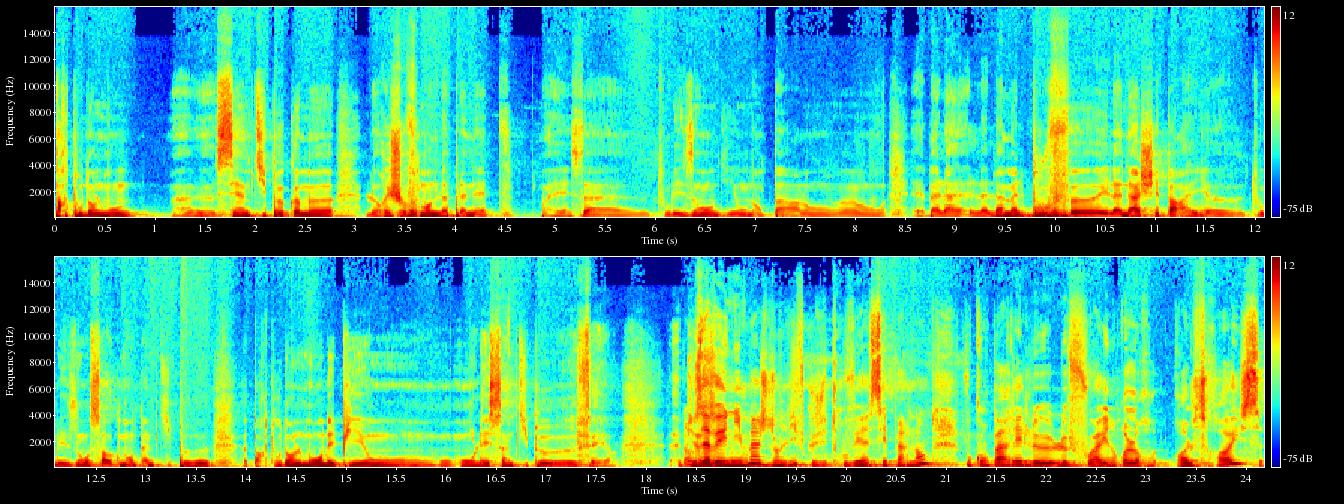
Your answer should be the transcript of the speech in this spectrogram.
partout dans le monde. Hein. C'est un petit peu comme le réchauffement de la planète. Ouais, ça, tous les ans, on dit, on en parle. eh ben, la, malbouffe euh, et la nage, c'est pareil. Euh, tous les ans, ça augmente un petit peu euh, partout dans le monde, et puis on laisse un petit peu faire. Vous avez une image dans le livre que j'ai trouvée assez parlante. Vous comparez le, foie à une Rolls-Royce,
